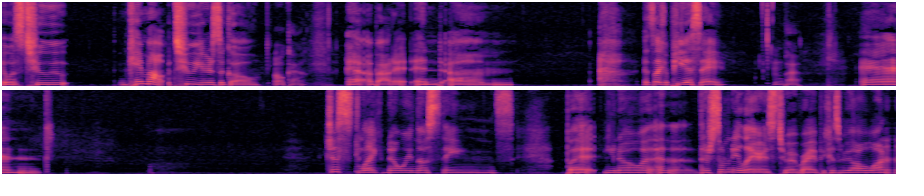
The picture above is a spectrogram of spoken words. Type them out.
It was two came out 2 years ago Okay. uh, about it and um it's like a PSA Okay. and just like knowing those things but you know and there's so many layers to it right because we all want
